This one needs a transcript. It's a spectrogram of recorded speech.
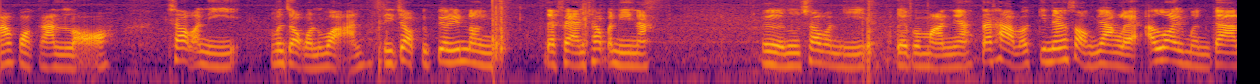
มากกว่ากันหรอ ชอบอันนี้มันจะอกหวานๆอันนี้จอกเปรี้ยวๆนิดนึงแต่แฟนชอบอันนี้นะเออหนูชอบอันนี้อะไรประมาณเนี้ยแต่ถามว่ากินทั้งสองอย่างแหละอร่อยเหมือนกัน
